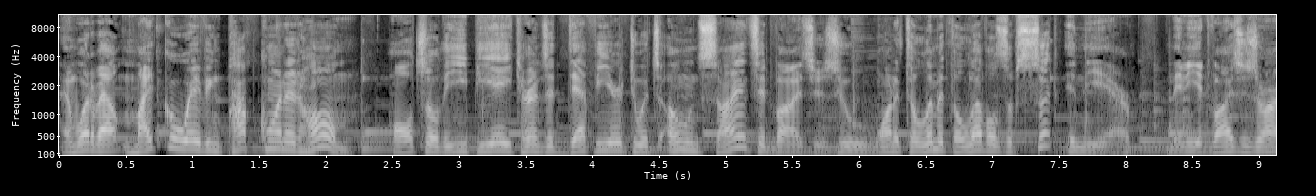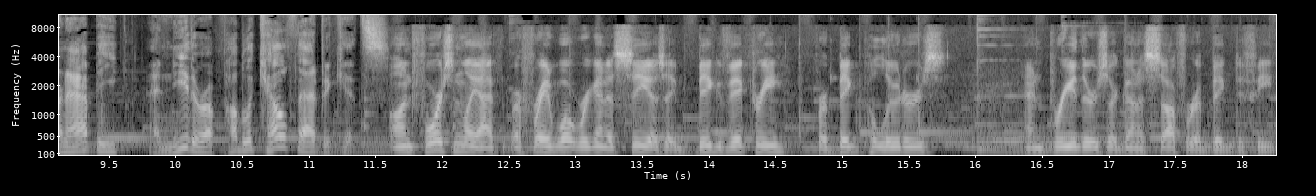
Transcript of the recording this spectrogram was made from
And what about microwaving popcorn at home? Also, the EPA turns a deaf ear to its own science advisors who wanted to limit the levels of soot in the air. Many advisors aren't happy, and neither are public health advocates. Unfortunately, I'm afraid what we're going to see is a big victory for big polluters, and breathers are going to suffer a big defeat.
